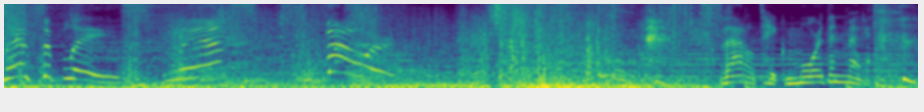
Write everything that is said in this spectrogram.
Lance ablaze. Lance forward. That'll take more than medicine.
